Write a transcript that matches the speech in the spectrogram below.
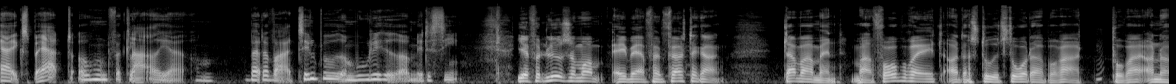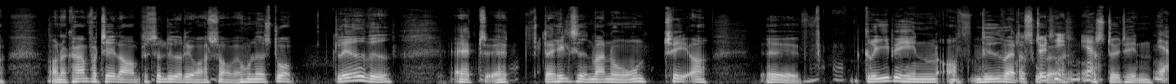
er ekspert, og hun forklarede jer om hvad der var af tilbud og muligheder og medicin. Ja, for det lyder som om, at i hvert fald første gang, der var man meget forberedt, og der stod et stort apparat på vej, og når, og når Karen fortæller om det, så lyder det jo også som, at hun havde stor glæde ved, at, at der hele tiden var nogen til at øh, gribe hende og vide, hvad der Og skulle gøres, hende, ja. og støtte hende. Ja.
